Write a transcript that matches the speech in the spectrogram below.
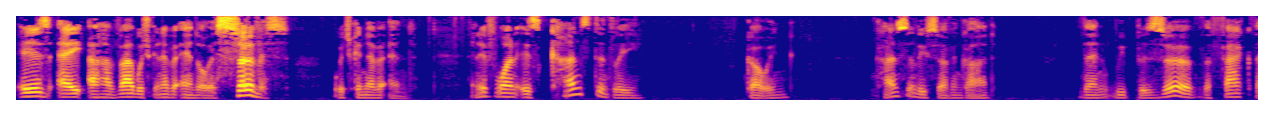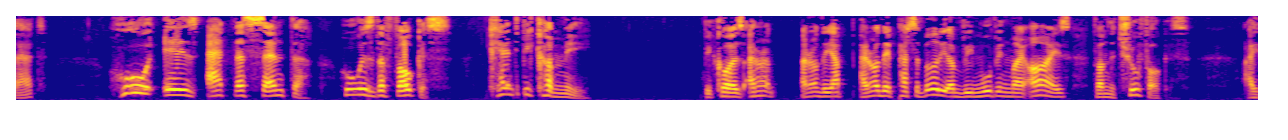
is a Ahava which can never end, or a service which can never end. And if one is constantly going, constantly serving God, then we preserve the fact that who is at the center, who is the focus, can't become me. Because I don't, I don't the, I don't the possibility of removing my eyes from the true focus. I,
